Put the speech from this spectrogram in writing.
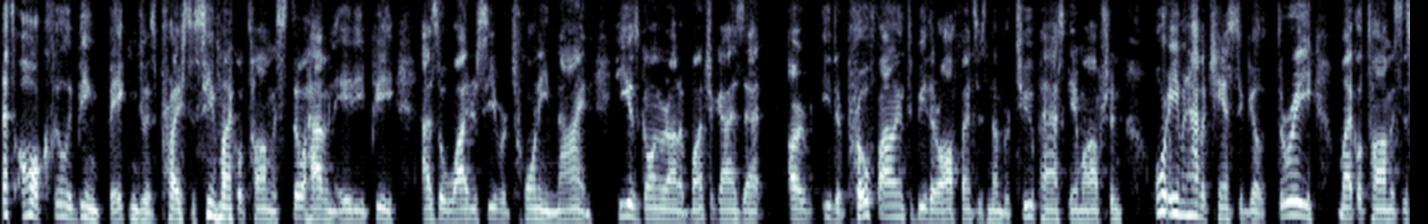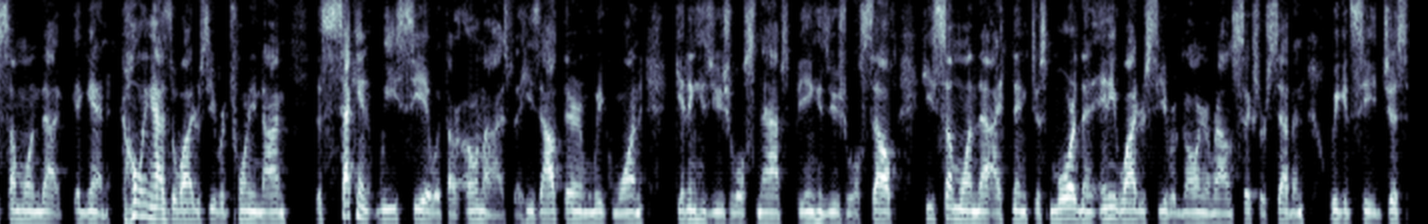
that's all clearly being baked into his price to see Michael Thomas still have an ADP as a wide receiver 29. He is going around a bunch of guys that are either profiling to be their offense's number two pass game option or even have a chance to go three. Michael Thomas is someone that, again, going as the wide receiver 29. The second we see it with our own eyes, that he's out there in week one, getting his usual snaps, being his usual self, he's someone that I think just more than any wide receiver going around six or seven, we could see just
